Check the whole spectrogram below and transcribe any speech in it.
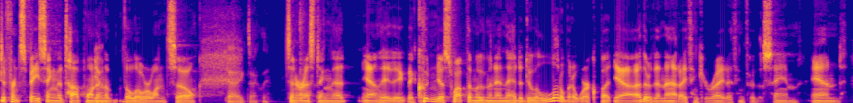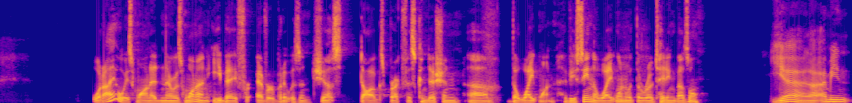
different spacing the top one yeah. and the, the lower one. So Yeah, exactly. it's interesting that yeah they, they, they couldn't just swap the movement and they had to do a little bit of work. But yeah other than that i think you're right. I think they're the same. And what i always wanted and there was one on ebay forever but it was in just dog's breakfast condition um, the white one. Have you seen the white one with the rotating bezel yeah i mean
